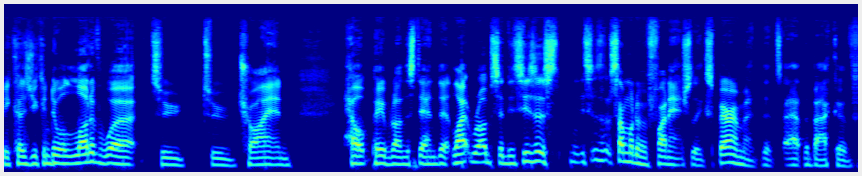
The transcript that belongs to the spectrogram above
because you can do a lot of work to to try and help people to understand that like rob said this is a this is somewhat of a financial experiment that's at the back of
